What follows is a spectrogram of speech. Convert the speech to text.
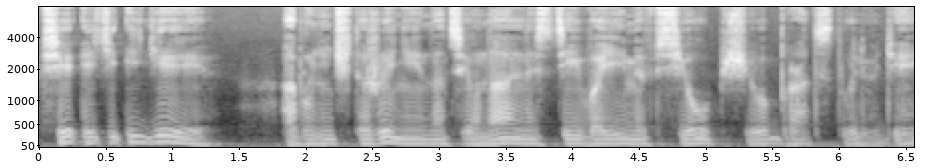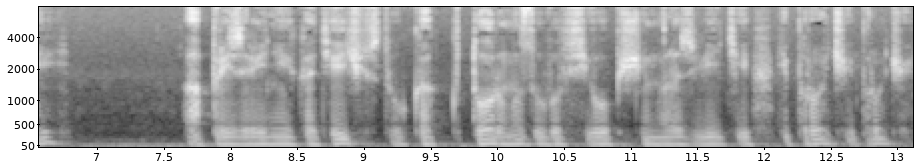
Все эти идеи об уничтожении национальностей во имя всеобщего братства людей, о презрении к Отечеству, как к тормозу во всеобщем развитии и прочее, прочее.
